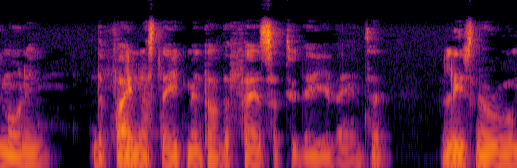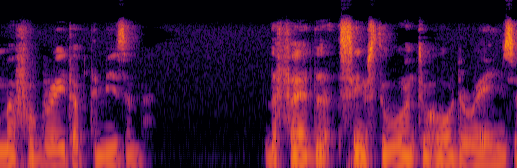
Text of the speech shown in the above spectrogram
morning. The final statement of the Fed's today event leaves no room for great optimism. The Fed seems to want to hold the reins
